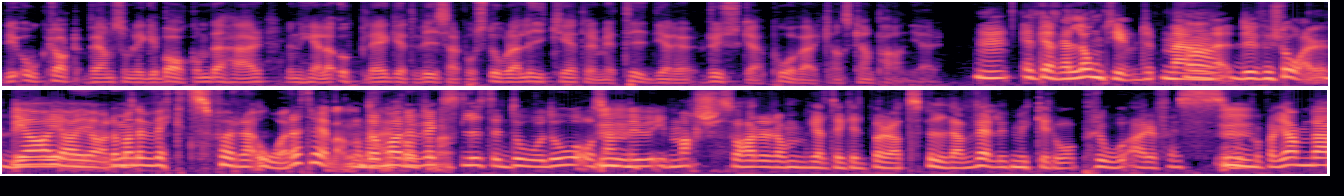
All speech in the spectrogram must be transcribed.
Det är oklart vem som ligger bakom det här, men hela upplägget visar på stora likheter med tidigare ryska påverkanskampanjer. Mm, ett ganska långt ljud, men Ja. du förstår. Det- Ja, ja, ja. De hade väckts förra året redan. De, De hade kontona. växt lite då och då och sen Mm. nu i mars så hade de helt enkelt börjat sprida väldigt mycket då pro-RFS Mm.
